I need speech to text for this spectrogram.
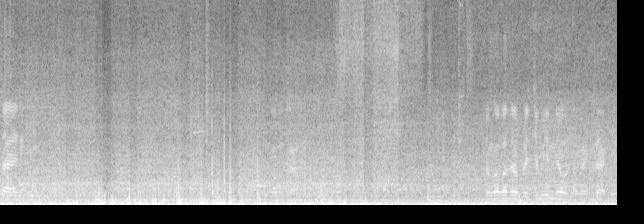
వ్యవసాయానికి. తుంగభద్ర తుంగభద్ర బ్రిడ్జ్ మీదనే ఉన్నాం ఎగ్జాక్ట్లీ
